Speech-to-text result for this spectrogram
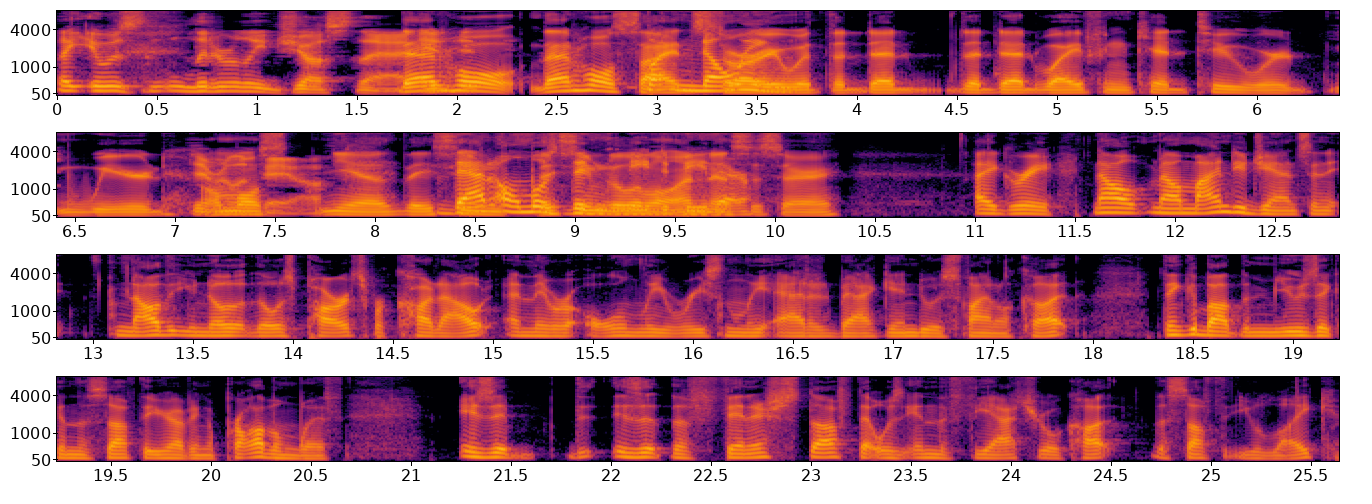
Like it was literally just that. That It- it- whole that whole side story with the dead the dead wife and kid too were weird. Didn't really almost pay off. yeah, they seemed, That almost they seemed didn't a need little to be there. I agree. Now, now, mind you, Jansen. Now that you know that those parts were cut out and they were only recently added back into his final cut, think about the music and the stuff that you're having a problem with. Is it is it the finished stuff that was in the theatrical cut, the stuff that you like,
